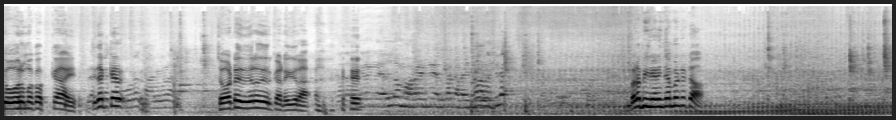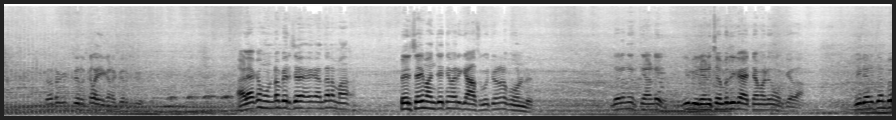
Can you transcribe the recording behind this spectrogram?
ചോറുമൊക്കെ ആയി. ഇതൊക്കെ ചോട്ട ഈറ തീർക്കാട്ടെ ഈറ. ഇവിടെ ബിരിയാണി ചെമ്പുണ്ട് കേട്ടോ. ചോട്ടൊക്കെ കിറുക്കളയിക്കണം കിറുക്ക്. അയാളെയൊക്കെ മുണ്ടം പെരിച്ച എന്താണ് പെരിച്ചായി മഞ്ചേറ്റിമാർ ഗ്യാസ് കുറ്റിയോടെ പോകുന്നുണ്ട് ഇതുവരെ നിർത്തിയാണ്ടേ ഈ ബിരിയാണി ചെമ്പ് ഇത് കയറ്റാൻ വേണ്ടി നോക്കിയതാ. ബിരിയാണി ചെമ്പ്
